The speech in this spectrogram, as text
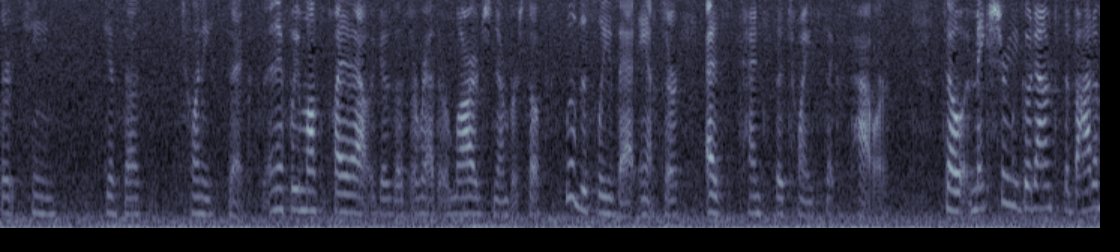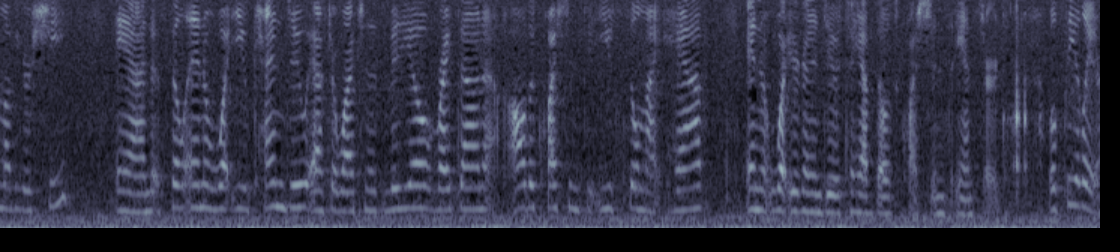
13 gives us 26. And if we multiply it out, it gives us a rather large number. So we'll just leave that answer as 10 to the 26th power. So make sure you go down to the bottom of your sheet and fill in what you can do after watching this video. Write down all the questions that you still might have and what you're going to do to have those questions answered. We'll see you later.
